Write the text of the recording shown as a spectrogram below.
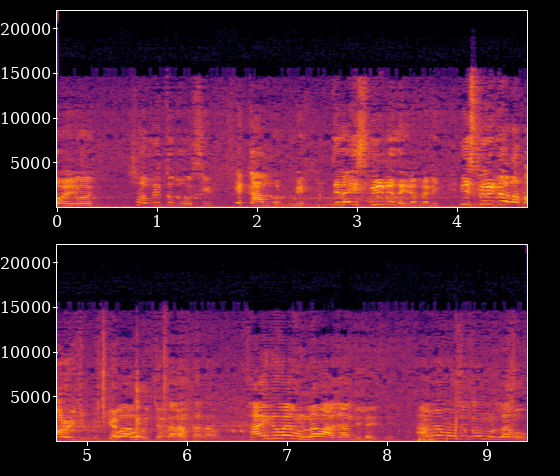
ওই ওই সামনে তো মসজিদ। এক কাম করব নে যেটা স্পিরিটে দেয় আমরা স্পিরিটে ওলা পার হয়ে যাবে ও আবু খারাপ খারাপ। খাই রুবাই মোল্লা আজান দিলাইছে। আমরা মসজিদের মোল্লা কও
